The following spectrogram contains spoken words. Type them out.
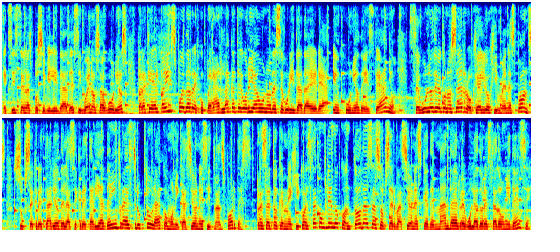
existen las posibilidades y buenos augurios para que el país pueda recuperar la categoría 1 de seguridad aérea en junio de este año, según lo dio a conocer Rogelio Jiménez Pons, subsecretario de la Secretaría de Infraestructura, Comunicaciones y Transportes. Resaltó que México está cumpliendo con todas las observaciones que demanda el regulador estadounidense.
